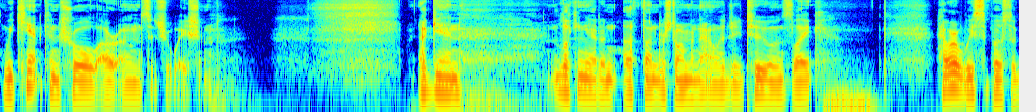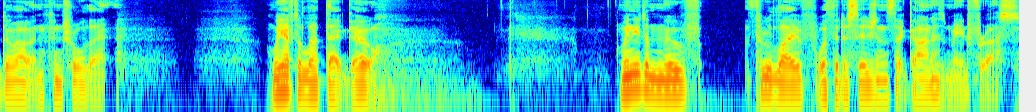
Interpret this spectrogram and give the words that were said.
we can't control our own situation. Again, looking at a, a thunderstorm analogy too, is like, how are we supposed to go out and control that? We have to let that go. We need to move through life with the decisions that God has made for us.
